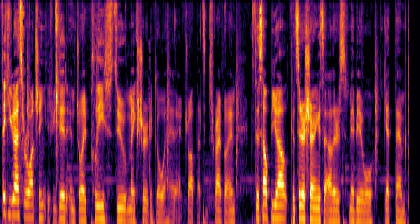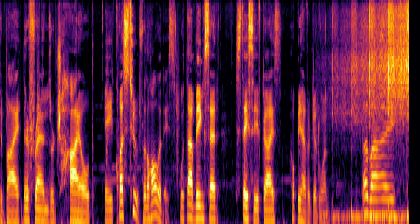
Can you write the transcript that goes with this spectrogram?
Thank you guys for watching. If you did enjoy, please do make sure to go ahead and drop that subscribe button. If this helped you out, consider sharing it to others. Maybe it will get them to buy their friends or child a Quest 2 for the holidays. With that being said, stay safe guys. Hope you have a good one. Bye bye.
